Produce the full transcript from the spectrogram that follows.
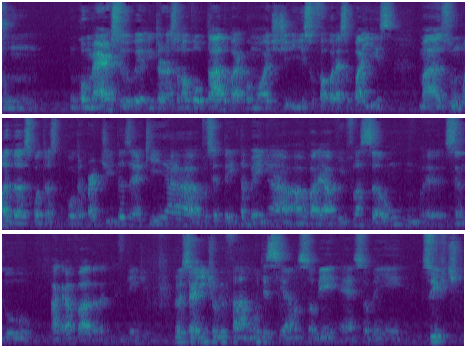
um, um comércio é, internacional voltado para a commodity e isso favorece o país, mas uma das contra, contrapartidas é que a, você tem também a, a variável inflação sendo agravada. Né? Entendi. Professor, a gente ouviu falar muito esse ano sobre, é, sobre SWIFT,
